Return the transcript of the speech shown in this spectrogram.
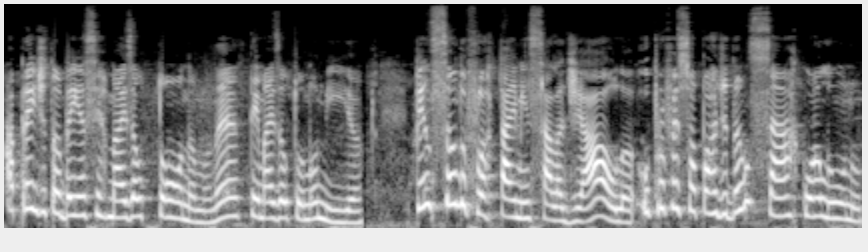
Aprende também a ser mais autônomo, né? Tem mais autonomia. Pensando o floor time em sala de aula, o professor pode dançar com o aluno.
